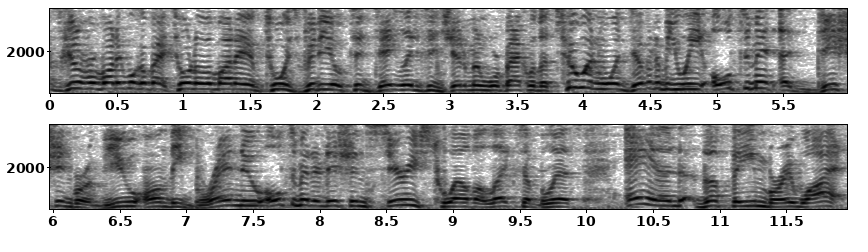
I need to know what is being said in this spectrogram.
What is good, everybody? Welcome back to another My Damn Toys video. Today, ladies and gentlemen, we're back with a 2-in-1 WWE Ultimate Edition review on the brand new Ultimate Edition Series 12 Alexa Bliss and The Fiend Bray Wyatt.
